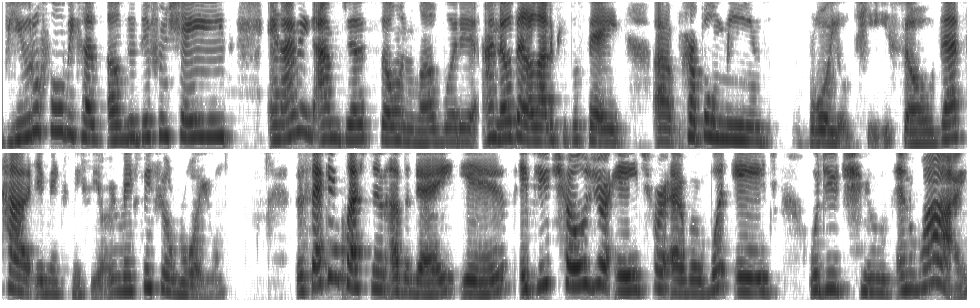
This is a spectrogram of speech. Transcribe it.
beautiful because of the different shades, and I think I'm just so in love with it. I know that a lot of people say uh, purple means royalty, so that's how it makes me feel. It makes me feel royal. The second question of the day is if you chose your age forever, what age would you choose and why?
